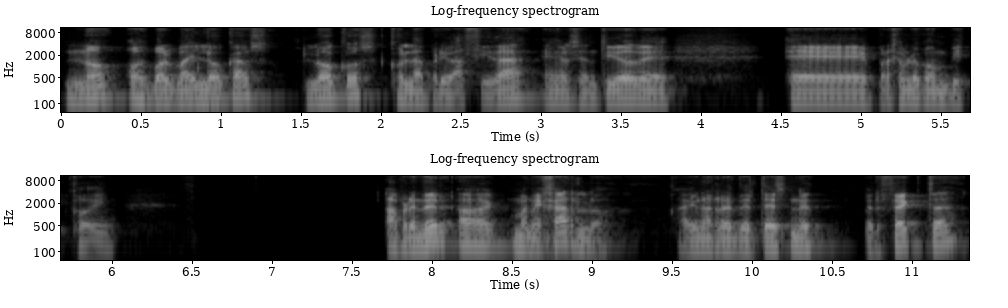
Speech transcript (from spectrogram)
No os volváis locos, locos con la privacidad en el sentido de, eh, por ejemplo, con Bitcoin. Aprender a manejarlo. Hay una red de testnet perfecta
